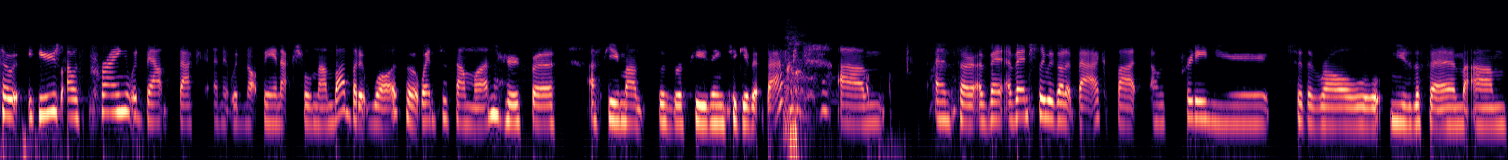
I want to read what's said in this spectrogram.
so usually I was praying it would bounce back and it would not be an actual number, but it was. So it went to someone who, for a few months, was refusing to give it back. um, and so ev- eventually we got it back, but I was pretty new to the role, new to the firm, um,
